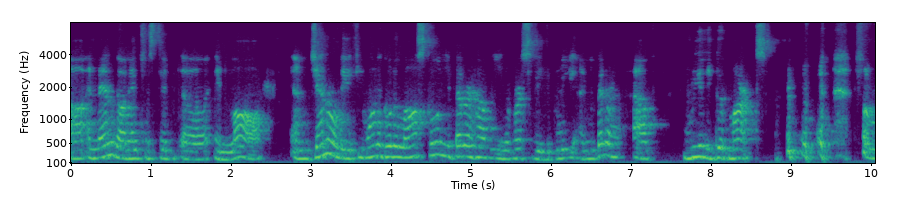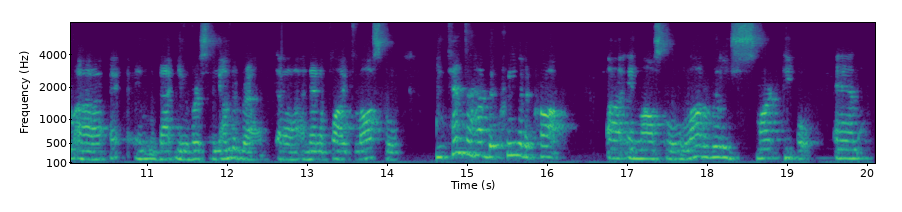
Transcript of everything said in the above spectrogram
uh, and then got interested uh, in law. And generally, if you want to go to law school, you better have a university degree and you better have really good marks from uh, in that university undergrad uh, and then applied to law school. You tend to have the cream of the crop uh, in law school, a lot of really smart people and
